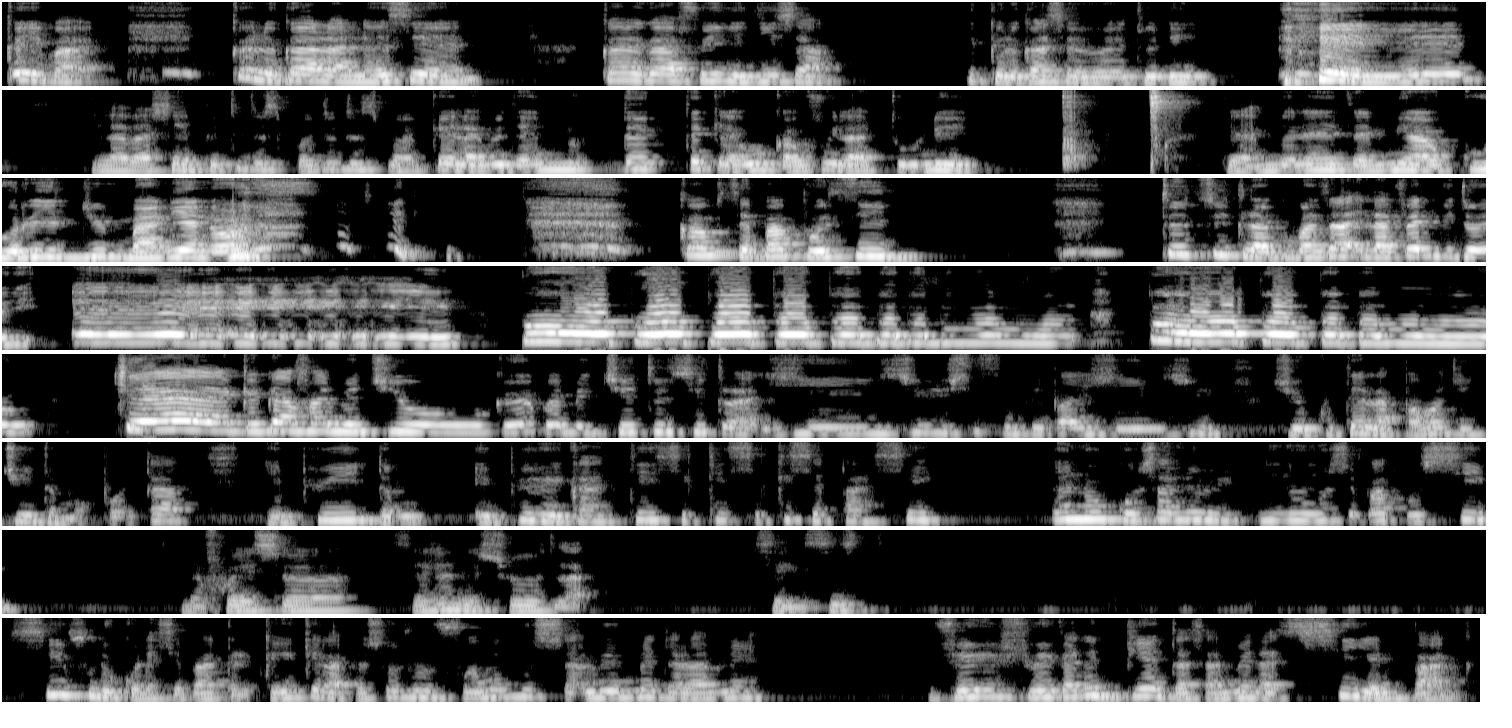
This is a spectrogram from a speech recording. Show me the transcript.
quand, il quand le gars l'a laissé, hein, quand le gars a fini de dire ça, et que le gars s'est retourné, il a lâché peu tout doucement, tout doucement. Quand il a vu, dès qu'il a il a tourné. Il a mis à courir d'une manière, non Comme c'est pas possible. tout de suite, il a commencé, il a fait une vidéo, il dit, eh, eh, eh, eh, eh, eh, eh, eh, po, po, po, po, po, po, po, po, po, po, po, po. Tiens, quelqu'un a fait me tuer, quelqu'un a fait me tuer tout de suite là. Jésus, si ce n'était pas Jésus, j'écoutais la parole de Dieu dans mon portable. Et puis, et puis regardez ce qui, ce qui s'est passé. Un homme comme ça, non, c'est pas possible. Mes frères et sœurs, ces genre de choses-là, ça existe. Si vous ne connaissez pas quelqu'un que la personne veut vraiment vous saluer main dans la main, vérifiez, regardez bien dans sa main là s'il y a une bague.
